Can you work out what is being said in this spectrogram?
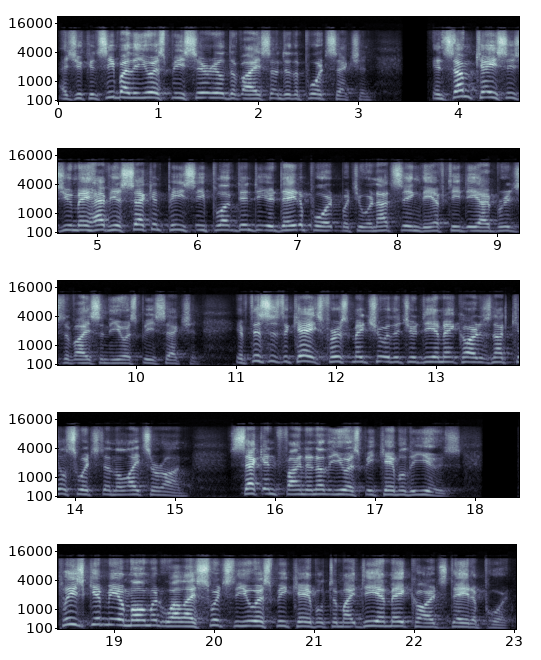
as you can see by the USB serial device under the port section. In some cases, you may have your second PC plugged into your data port, but you are not seeing the FTDI bridge device in the USB section. If this is the case, first make sure that your DMA card is not kill switched and the lights are on. Second, find another USB cable to use. Please give me a moment while I switch the USB cable to my DMA card's data port.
